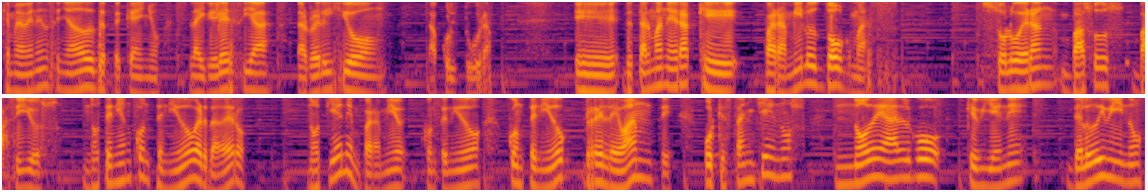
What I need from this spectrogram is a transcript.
que me habían enseñado desde pequeño, la iglesia, la religión, la cultura. Eh, de tal manera que para mí los dogmas solo eran vasos vacíos, no tenían contenido verdadero no tienen para mí contenido, contenido relevante, porque están llenos no de algo que viene de lo divino,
